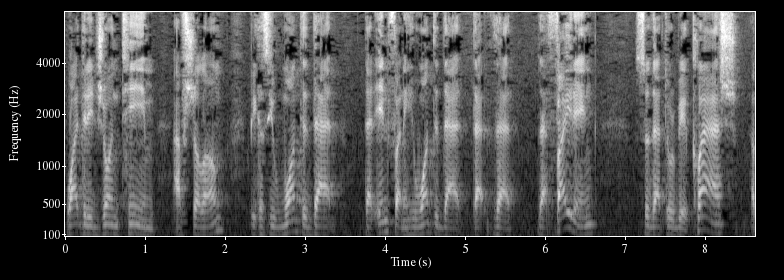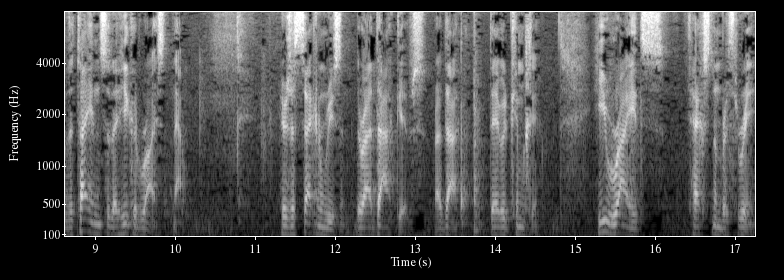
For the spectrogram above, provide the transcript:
Why did he join team Avshalom? Because he wanted that that infighting. He wanted that that that that fighting so that there would be a clash of the titans so that he could rise. Now, here's a second reason the Radak gives. Radak, David Kimchi. He writes, text number three.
